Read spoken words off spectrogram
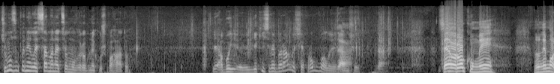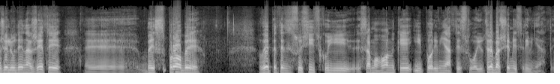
Чому зупинились саме на цьому виробнику шпагату? Або е, якісь вибирали ще, пробували? Да. інший? Цього року ми, ну не може людина жити без спроби випити сусідської самогонки і порівняти свою. Треба з чимось рівняти.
